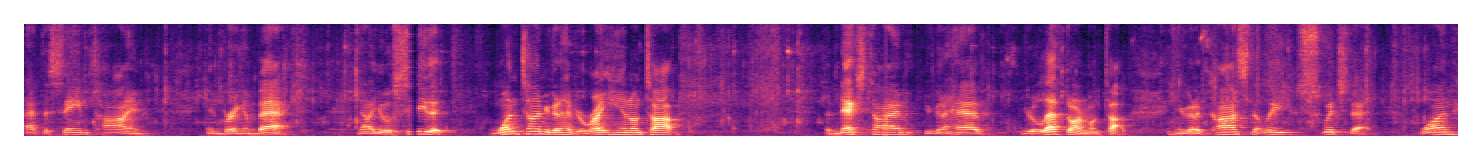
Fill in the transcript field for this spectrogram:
at the same time and bring them back. Now you'll see that one time you're gonna have your right hand on top. The next time you're gonna have your left arm on top. You're gonna constantly switch that. One,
